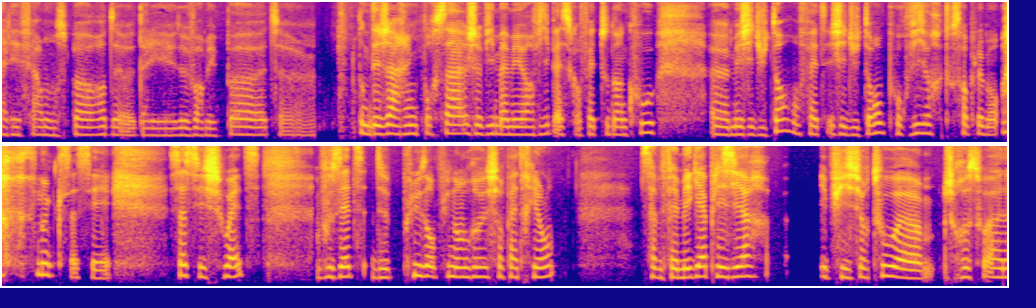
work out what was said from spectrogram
d'aller faire mon sport, d'aller de, voir mes potes. Euh. Donc déjà rien que pour ça, je vis ma meilleure vie parce qu'en fait tout d'un coup, euh, mais j'ai du temps en fait, j'ai du temps pour vivre tout simplement. Donc ça c'est ça c'est chouette. Vous êtes de plus en plus nombreux sur Patreon, ça me fait méga plaisir. Et puis surtout, euh, je reçois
